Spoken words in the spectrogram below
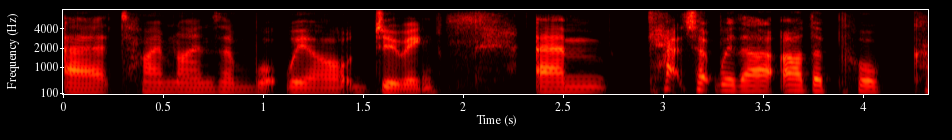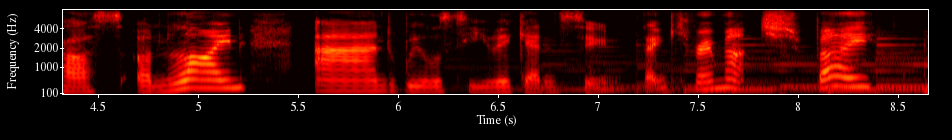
uh, timelines and what we are doing. Um, catch up with our other podcasts online and we will see you again soon. Thank you very much. Bye.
